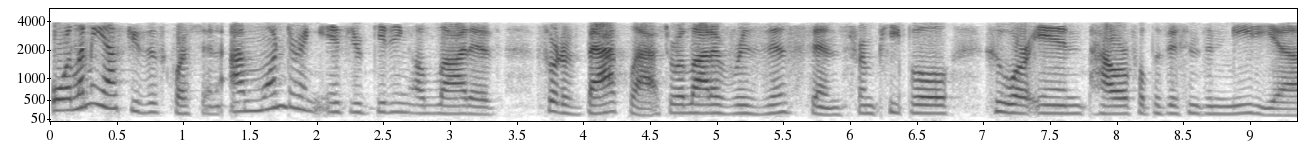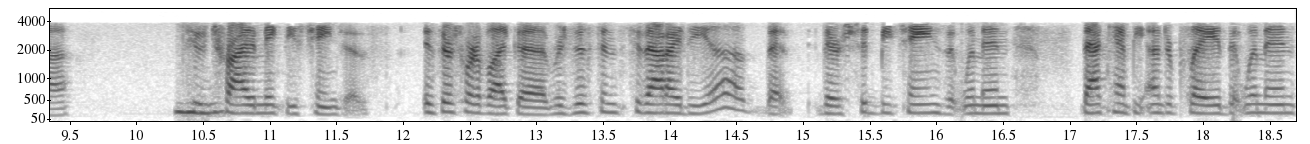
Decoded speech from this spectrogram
Or let me ask you this question. I'm wondering if you're getting a lot of sort of backlash or a lot of resistance from people who are in powerful positions in media mm-hmm. to try to make these changes. Is there sort of like a resistance to that idea that there should be change that women that can't be underplayed that women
